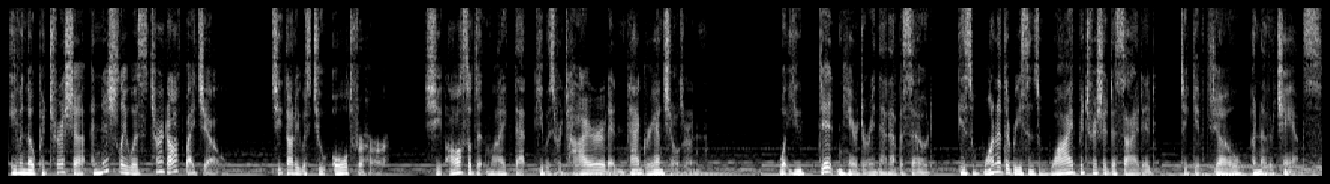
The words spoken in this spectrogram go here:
even though Patricia initially was turned off by Joe. She thought he was too old for her. She also didn't like that he was retired and had grandchildren. What you didn't hear during that episode is one of the reasons why Patricia decided to give Joe another chance.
